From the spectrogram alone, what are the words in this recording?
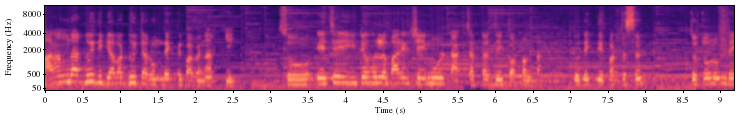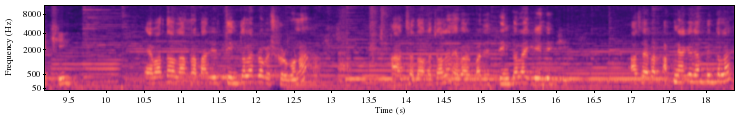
বারান্দার দুই দিকে আবার দুইটা রুম দেখতে পাবেন আর কি। সো এই যে এটা হলো বাড়ির যে মূল স্ট্রাকচারটা যে গঠনটা। তো দেখতেই পারতেছেন। তো চলুন দেখি। এবার তাহলে আমরা বাড়ির তিনতলায় প্রবেশ করব না? আচ্ছা তাহলে চলেন এবার বাড়ির তিনতলায় গিয়ে দেখি। আচ্ছা এবার আপনি আগে যান তিনতলায়।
